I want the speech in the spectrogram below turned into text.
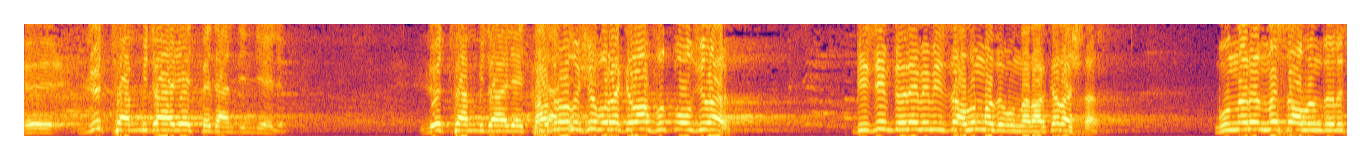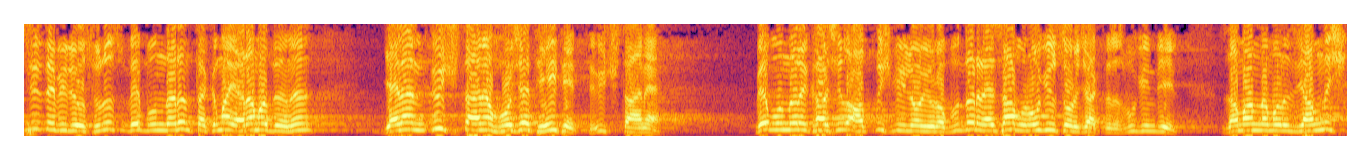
Ee, lütfen müdahale etmeden dinleyelim. Lütfen müdahale etmeden Kadro dışı bırakılan futbolcular bizim dönemimizde alınmadı bunlar arkadaşlar. Bunların nasıl alındığını siz de biliyorsunuz ve bunların takıma yaramadığını gelen üç tane hoca teyit etti. Üç tane. Ve bunların karşılığı 60 milyon euro. Bunların hesabını o gün soracaktınız. Bugün değil. Zamanlamanız yanlış.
